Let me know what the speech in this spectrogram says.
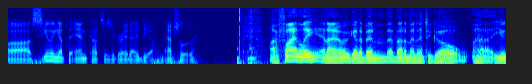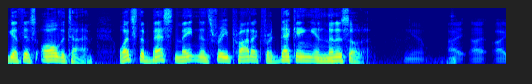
uh, sealing up the end cuts is a great idea. Absolutely. Uh, finally, and I know we've got a about a minute to go. Uh, you get this all the time. What's the best maintenance-free product for decking in Minnesota? Yeah, I, I, I,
